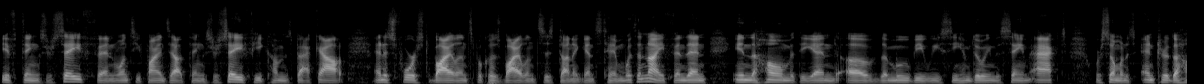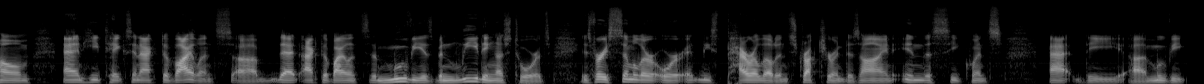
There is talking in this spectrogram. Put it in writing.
if things are safe, and once he finds out things are safe, he comes back out and is forced violence because violence is done against him with a knife. And then in the home at the end of the movie, we see him doing the same act where someone has entered the home and he takes an act of violence. Uh, that act of violence the movie has been leading us towards is very similar or at least paralleled in structure and design in the sequence at the uh, movie.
